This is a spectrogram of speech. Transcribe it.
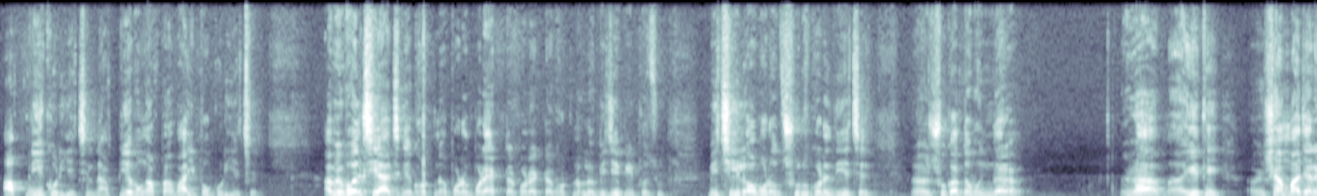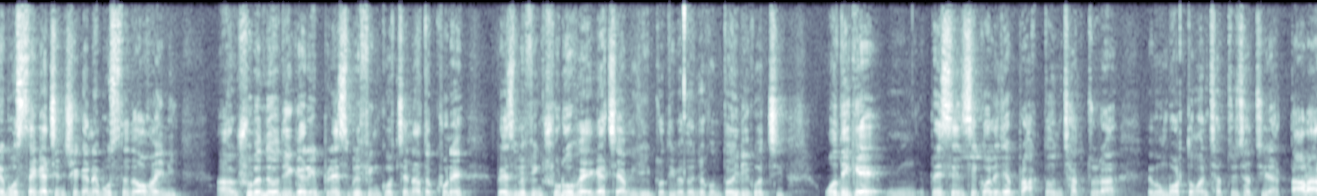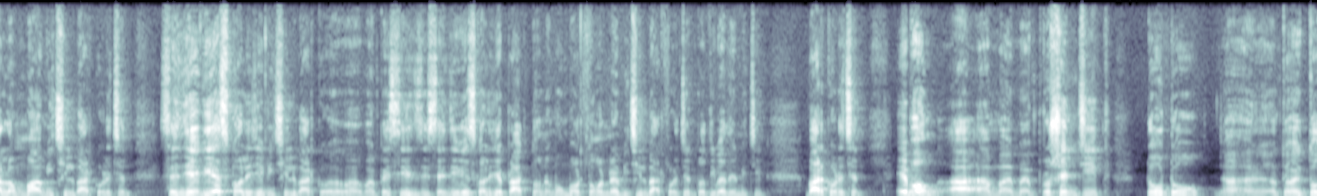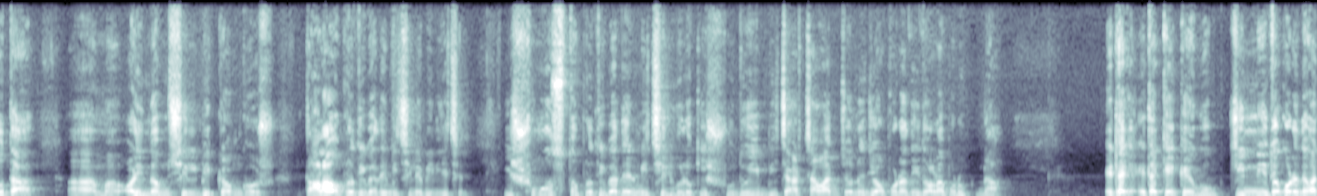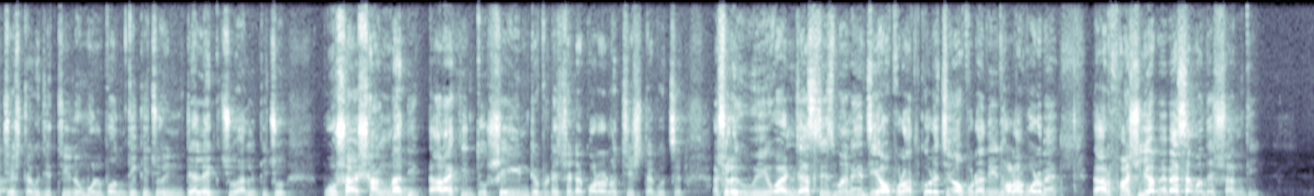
আপনিই করিয়েছিলেন, আপনি এবং আপনার ভাইপো করিয়েছেন। আমি বলছি, আজকে ঘটনা পরম্পরা একটার পর একটা ঘটনা হলো, বিজেপি প্রচুর মিছিল, অবরোধ শুরু করে দিয়েছে। সুকান্ত মহিন্দার রা এতে শ্যামবাজারে বসতে গেছেন, সেখানে বসতে দেওয়া হয়নি। শুভেন্দু অধিকারী প্রেস ব্রিফিং করছেন, এতক্ষণে প্রেস ব্রিফিং শুরু হয়ে গেছে। আমি এই প্রতিবেদন যখন তৈরি করছি, ওদিকে প্রেসিডেন্সি কলেজে প্রাক্তন ছাত্ররা এবং বর্তমান ছাত্রছাত্রীরা, তারা লম্বা মিছিল বার করেছেন। সেন্ট কলেজে মিছিল বার প্রেসিডেন্সি সেন্ট কলেজে প্রাক্তন এবং বর্তমানরা মিছিল বার করেছেন, প্রতিবাদের মিছিল বার করেছেন। এবং প্রসেনজিৎ, টোটো তোতা অরিন্দম শীল, বিক্রম ঘোষ তারাও প্রতিবাদে মিছিলে বেরিয়েছেন এই সমস্ত প্রতিবাদের মিছিলগুলো কি শুধুই বিচার চাওয়ার জন্য যে অপরাধী ধরা পড়ুক? না। এটা, এটাকে কেউ চিহ্নিত করে দেওয়ার চেষ্টা করছে। তৃণমূলপন্থী কিছু ইন্টেলেকচুয়াল কিছু পোষা সাংবাদিক, তারা কিন্তু সেই ইন্টারপ্রিটেশনটা করানোর চেষ্টা করছেন। আসলে উই ওয়ান জাস্টিস মানে যে অপরাধ করেছে, অপরাধী ধরা পড়বে, তার ফাঁসি হবে, ব্যাস আমাদের শান্তি।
